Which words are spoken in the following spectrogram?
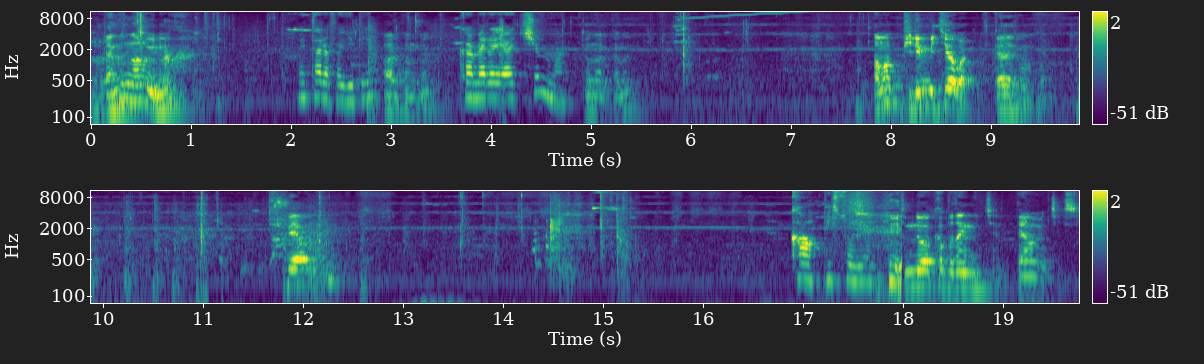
Öğrendin lan oyunu. Ne tarafa gideyim? Arkandan. Kamerayı açayım mı? Dön arkanı. Ama pilin bitiyor bak. Dikkat et ona. Şuraya bak. Kahpe soyu. Şimdi o kapıdan gideceksin. Devam edeceksin.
